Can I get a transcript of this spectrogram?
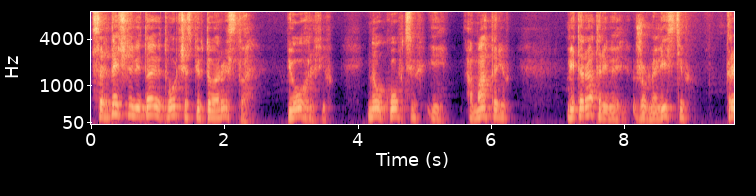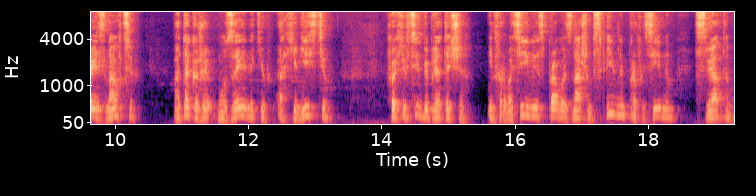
Сердечно вітаю творче співтовариства, біографів, науковців і аматорів, літераторів і журналістів, краєзнавців, а також музейників, архівістів, фахівців бібліотечно-інформаційної справи з нашим спільним професійним святом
